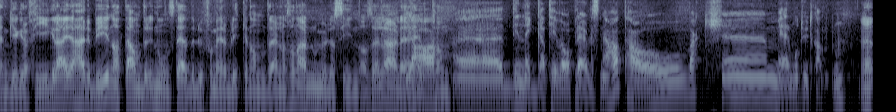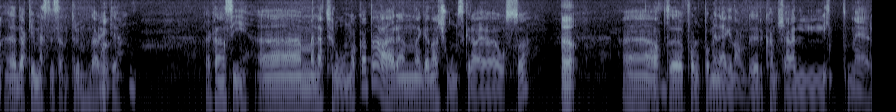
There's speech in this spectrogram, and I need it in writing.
en geografigreie her i byen? At det er andre, noen steder du får mer blikk enn andre? eller noe sånt? Er det mulig å si noe også, eller er det Ja, helt sånn eh, de negative opplevelsene jeg har hatt, har jo vært eh, mer mot utkanten. Ja. Det er ikke mest i sentrum, det er det ikke. Det kan jeg si. Men jeg tror nok at det er en generasjonsgreie også. ja. At folk på min egen alder kanskje er litt mer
